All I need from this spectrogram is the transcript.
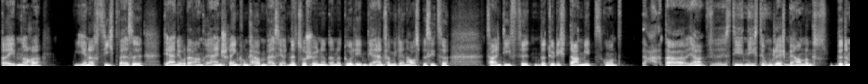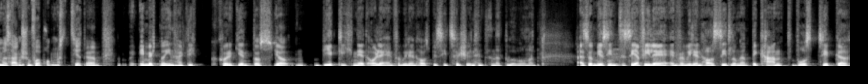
da eben nachher je nach Sichtweise die eine oder andere Einschränkung haben, weil sie halt nicht so schön in der Natur leben wie Einfamilienhausbesitzer, zahlen die für natürlich damit. Und da, da ja, ist die nächste Ungleichbehandlung, würde man sagen, schon vorprognostiziert. Ja. Ich möchte nur inhaltlich korrigieren, dass ja wirklich nicht alle Einfamilienhausbesitzer schön in der Natur wohnen. Also mir sind sehr viele Einfamilienhaussiedlungen bekannt, wo du circa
